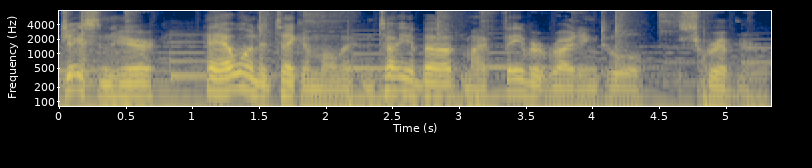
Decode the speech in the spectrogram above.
Jason here. Hey, I wanted to take a moment and tell you about my favorite writing tool, Scrivener.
